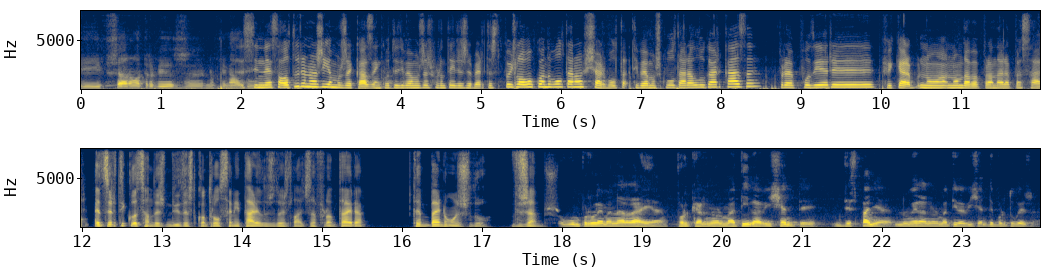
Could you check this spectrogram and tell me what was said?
e fecharam outra vez eh, no final do... Sim, nessa altura nós íamos a casa enquanto tivemos as fronteiras abertas. Depois, logo quando voltaram a fechar, volta... tivemos que voltar a alugar casa para poder uh, ficar... Não, não dava para andar a passar. A desarticulação das medidas de controle sanitário dos dois lados da fronteira também não ajudou. Vejamos. Houve un problema na RAIA porque a normativa vixente de España non era a normativa vixente portuguesa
